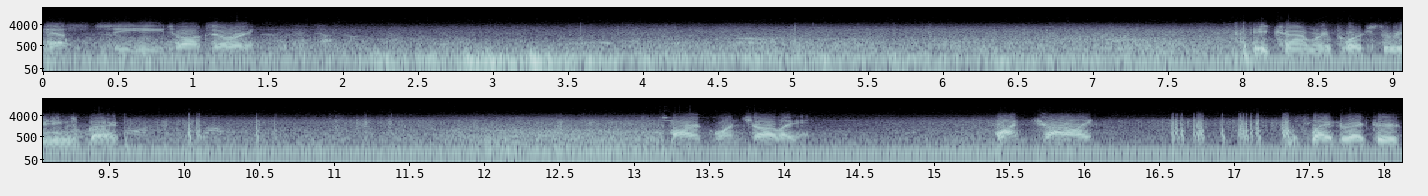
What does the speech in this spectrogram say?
SCE to auxiliary. EECOM reports the readings back. Mark 1 Charlie. One Charlie. Flight Director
